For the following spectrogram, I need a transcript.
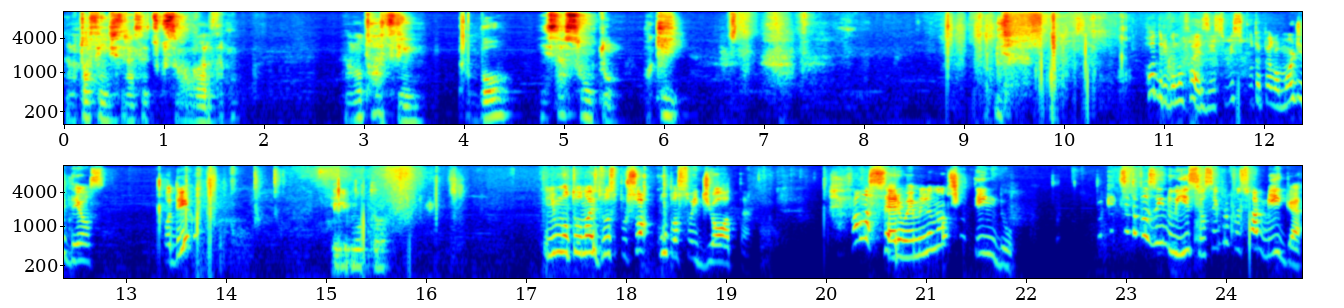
eu não tô afim de tirar essa discussão agora, tá bom? Eu não tô afim. Acabou esse assunto, ok? Rodrigo, não faz isso. Me escuta, pelo amor de Deus. Rodrigo? Ele mutou. Ele montou nós duas por sua culpa, sua idiota. Fala sério, Emily, eu não te entendo. Por que, que você tá fazendo isso? Eu sempre fui sua amiga.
